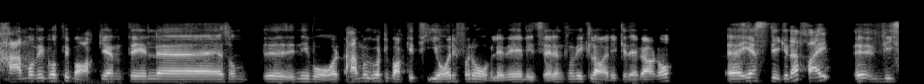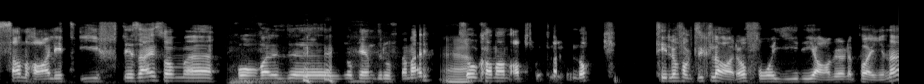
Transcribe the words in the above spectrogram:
her må vi gå tilbake igjen til uh, sånn uh, nivåer Her må vi gå tilbake i ti år for å overleve i Eliteserien, for vi klarer ikke det vi har nå. Jeg sier ikke det er feil. Hvis han har litt gift i seg, som Håvard uh, Drofnam er, Ja. så kan han absolutt være nok til å faktisk klare å få gi de avgjørende poengene.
